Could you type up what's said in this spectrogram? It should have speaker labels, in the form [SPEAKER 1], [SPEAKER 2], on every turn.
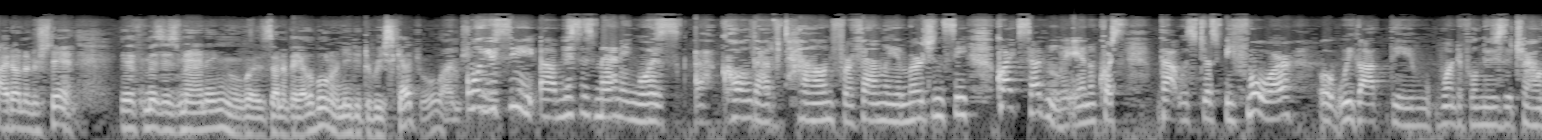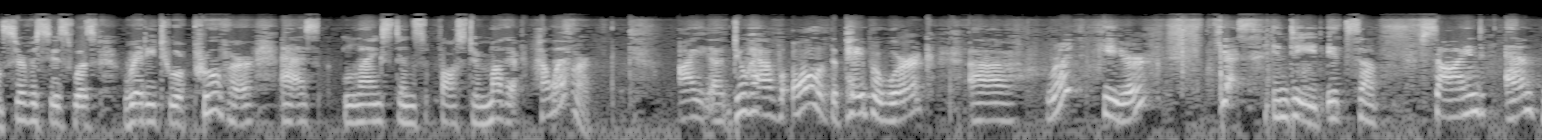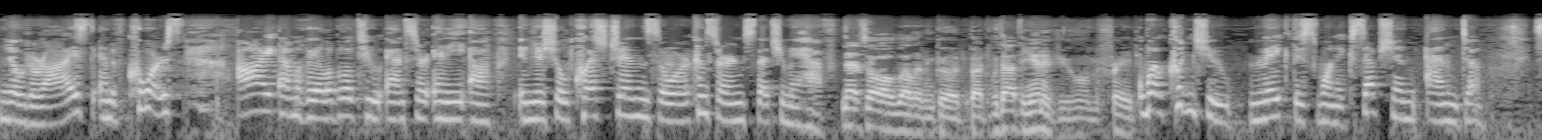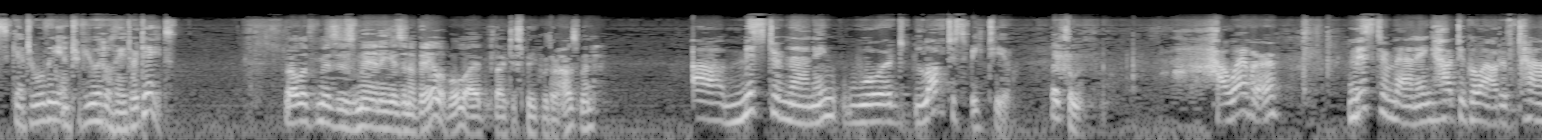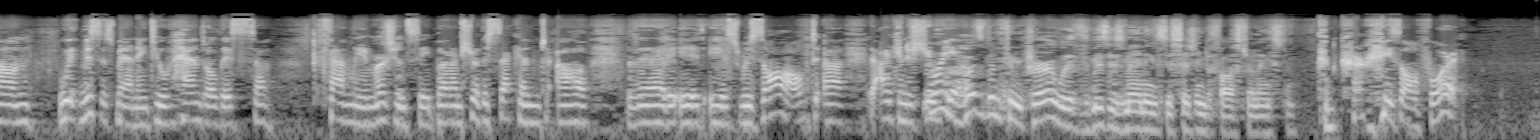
[SPEAKER 1] I don't understand. If Mrs. Manning was unavailable or needed to reschedule, I'm sure.
[SPEAKER 2] Well, you see, uh, Mrs. Manning was uh, called out of town for a family emergency quite suddenly. And of course, that was just before uh, we got the wonderful news that Child Services was ready to approve her as Langston's foster mother. However, I uh, do have all of the paperwork uh, right here. Yes, indeed. It's uh, signed and notarized. And of course, I am available to answer any uh, initial questions or concerns that you may have.
[SPEAKER 1] That's all well and good, but without the interview, I'm afraid.
[SPEAKER 2] Well, couldn't you make this one exception and uh, schedule the interview at a later date?
[SPEAKER 1] Well, if Mrs. Manning isn't available, I'd like to speak with her husband.
[SPEAKER 2] Uh, Mr. Manning would love to speak to you.
[SPEAKER 1] Excellent.
[SPEAKER 2] However, Mr. Manning had to go out of town with Mrs. Manning to handle this uh, family emergency, but I'm sure the second uh, that it is resolved, uh, I can assure
[SPEAKER 1] Does
[SPEAKER 2] you.
[SPEAKER 1] the husband concur with Mrs. Manning's decision to foster Langston?
[SPEAKER 2] Concur, he's all for it.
